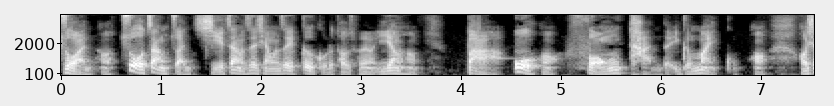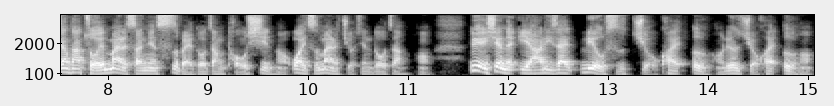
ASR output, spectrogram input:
转哈做账转结账的这相关这些个股的投资朋友一样哈。把握哈逢坦的一个卖股哈，好像他昨天卖了三千四百多张投信哈，外资卖了九千多张哈，月线的压力在六十九块二哈，六十九块二哈，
